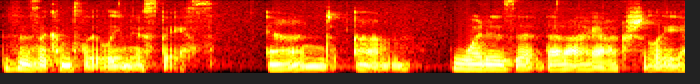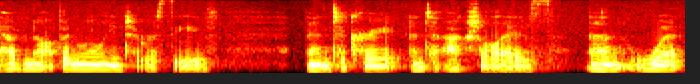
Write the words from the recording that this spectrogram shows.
this is a completely new space. And um, what is it that I actually have not been willing to receive and to create and to actualize? And what,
